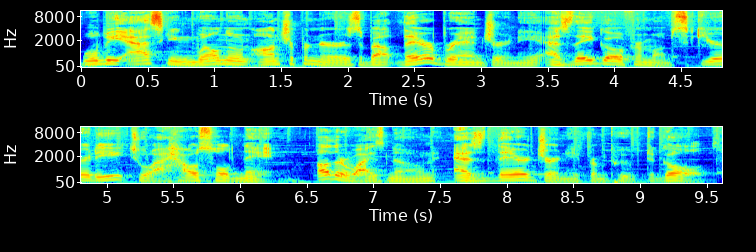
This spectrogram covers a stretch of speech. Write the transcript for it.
We'll be asking well known entrepreneurs about their brand journey as they go from obscurity to a household name otherwise known as their journey from poop to gold.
